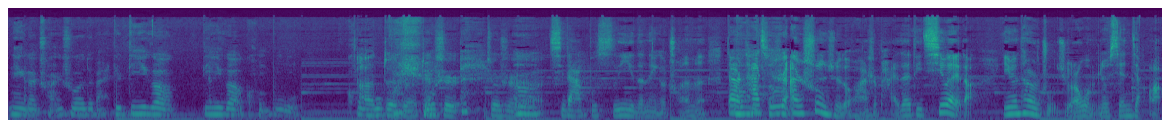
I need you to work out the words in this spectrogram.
那个传说，对吧？就第一个第一个恐怖恐怖对对，都是 就是七大不思议的那个传闻。但是它其实按顺序的话是排在第七位的，因为它是主角，我们就先讲了。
